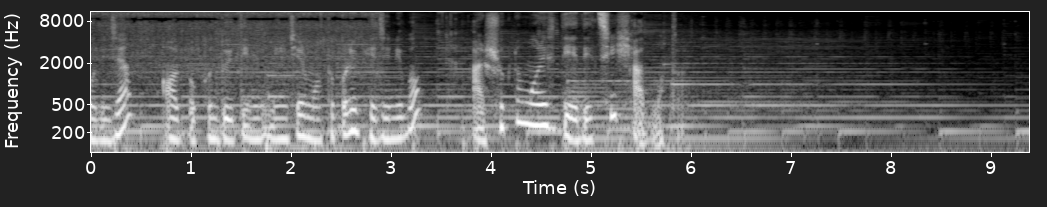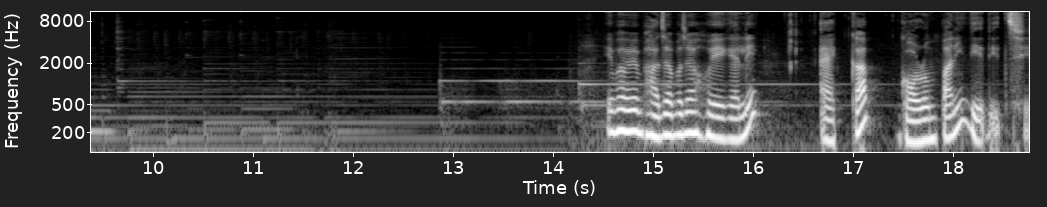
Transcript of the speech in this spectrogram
কলিজা অল্পক্ষণ দুই তিন মিনিটের মতো করে ভেজে নিব আর শুকনো মরিচ দিয়ে দিচ্ছি স্বাদ মতো। এভাবে ভাজা ভাজা হয়ে গেলে এক কাপ গরম পানি দিয়ে দিচ্ছি।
